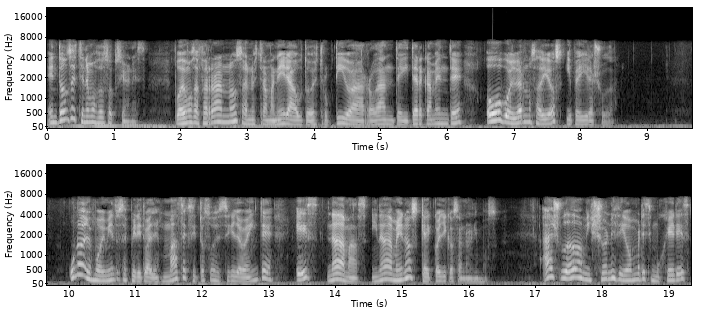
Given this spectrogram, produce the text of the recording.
Entonces tenemos dos opciones. Podemos aferrarnos a nuestra manera autodestructiva, arrogante y tercamente, o volvernos a Dios y pedir ayuda. Uno de los movimientos espirituales más exitosos del siglo XX es nada más y nada menos que Alcohólicos Anónimos. Ha ayudado a millones de hombres y mujeres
